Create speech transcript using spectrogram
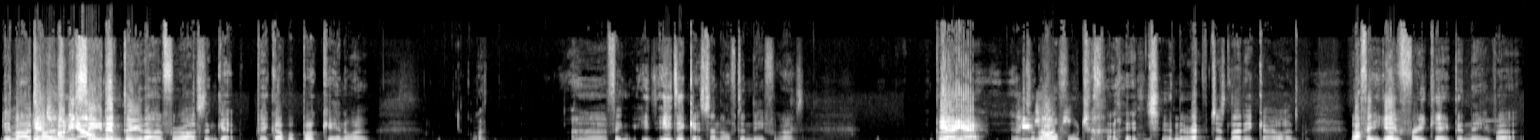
The amount of Yeah, times we've seen him do that for us and get pick up a booking or uh, I think he, he did get sent off, didn't he, for us? But yeah, yeah. It was an times. awful challenge, and the ref just let it go. And, well, I think he gave a free kick, didn't he? But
